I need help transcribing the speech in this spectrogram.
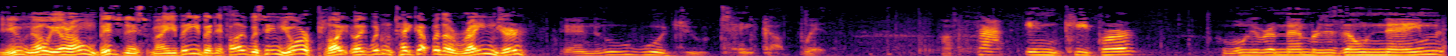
you know your own business, maybe, but if I was in your plight, I wouldn't take up with a ranger. Then who would you take up with? A fat innkeeper who only remembers his own name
